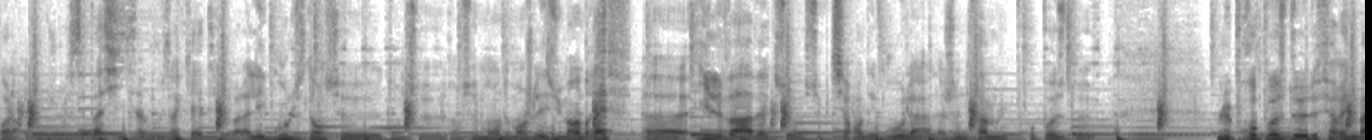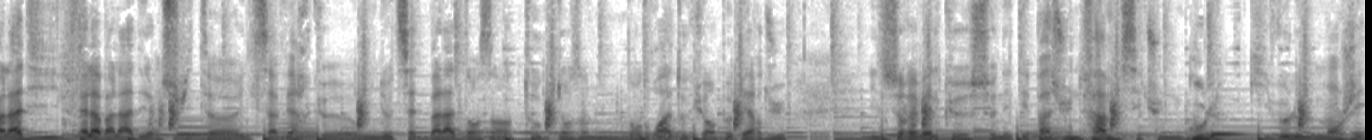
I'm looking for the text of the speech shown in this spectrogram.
Voilà, je ne sais pas si ça vous inquiète, mais voilà, les ghouls dans ce, monde mangent les humains. Bref, euh, il va avec ce, petit rendez-vous, la, jeune femme lui propose de, lui propose de, faire une balade, il fait la balade et ensuite euh, il s'avère qu'au milieu de cette balade dans un, dans un endroit à Tokyo un peu perdu, il se révèle que ce n'était pas une femme, c'est une goule qui veut le manger.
